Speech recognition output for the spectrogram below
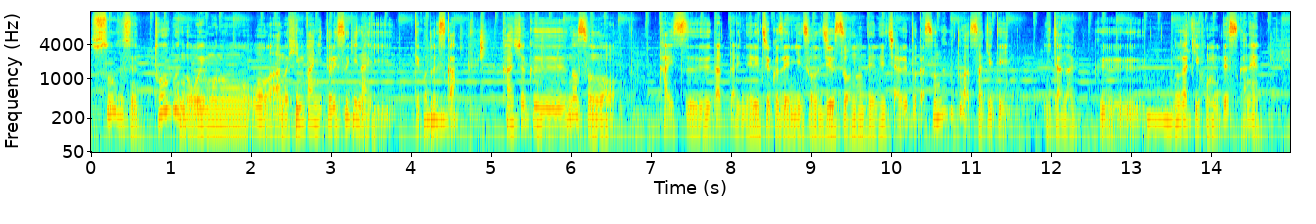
そうですね。糖分の多いものをあの頻繁に取りすぎないってことですか、うん、間食のその回数だったり寝る直前にそのジュースを飲んで寝ちゃうとかそんなことは避けていただくのが基本ですかね。うん、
